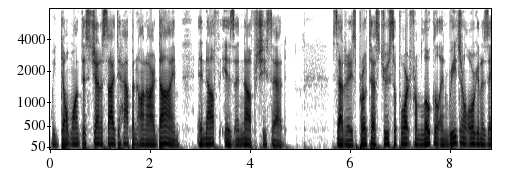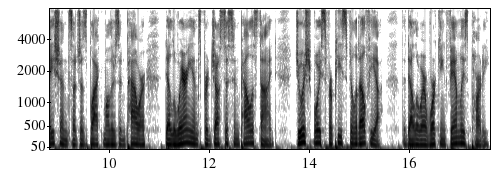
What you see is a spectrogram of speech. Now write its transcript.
We don't want this genocide to happen on our dime. Enough is enough, she said. Saturday's protest drew support from local and regional organizations such as Black Mothers in Power, Delawareans for Justice in Palestine, Jewish Voice for Peace Philadelphia, the Delaware Working Families Party,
